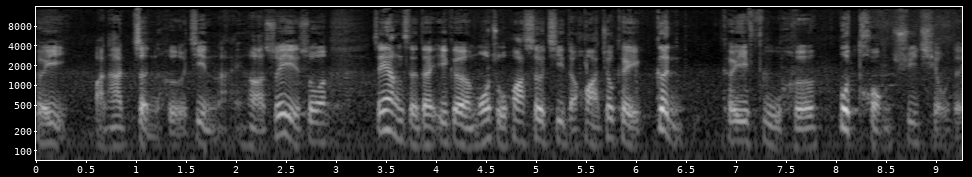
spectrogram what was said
可以把它整合进来哈。所以说。这样子的一个模组化设计的话，就可以更可以符合不同需求的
